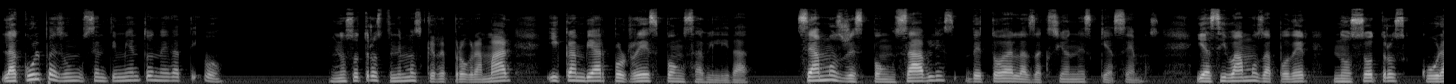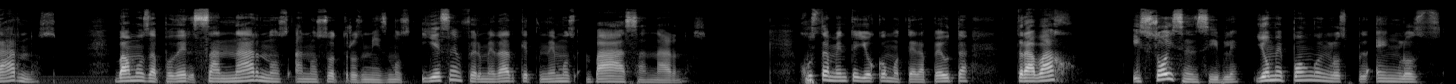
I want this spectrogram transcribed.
La culpa es un sentimiento negativo. Nosotros tenemos que reprogramar y cambiar por responsabilidad. Seamos responsables de todas las acciones que hacemos y así vamos a poder nosotros curarnos. Vamos a poder sanarnos a nosotros mismos y esa enfermedad que tenemos va a sanarnos. Justamente yo como terapeuta trabajo y soy sensible. Yo me pongo en los, en los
